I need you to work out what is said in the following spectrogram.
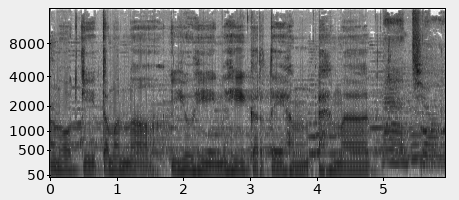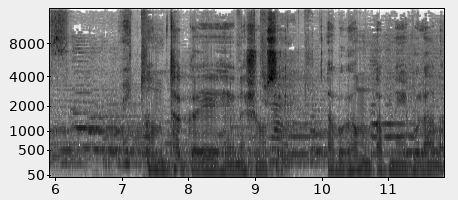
मौत की तमन्ना यूँ ही नहीं करते हम, अहमद। हम थक गए हैं नशों से, अब गम अपने बुलाना।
